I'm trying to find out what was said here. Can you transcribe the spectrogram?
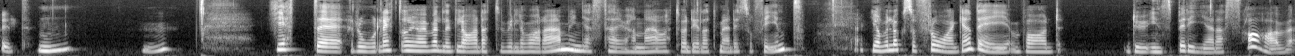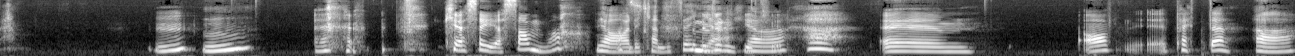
fint. Mm. Mm. Jätteroligt och jag är väldigt glad att du ville vara min gäst här Johanna och att du har delat med dig så fint. Tack. Jag vill också fråga dig vad du inspireras av. Mm. Mm. Kan jag säga samma? Ja, det kan du säga. Nu blir det helt ja. Ehm, ja, eh, Petter. Ja.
